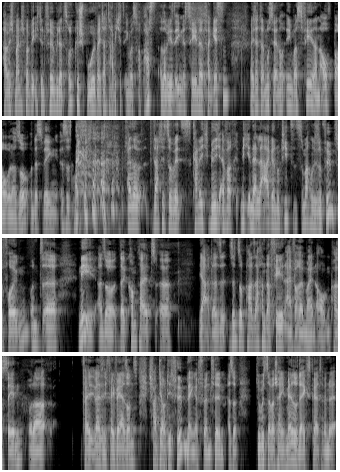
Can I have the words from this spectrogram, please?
habe ich manchmal wirklich den Film wieder zurückgespult, weil ich dachte, habe ich jetzt irgendwas verpasst? Also habe ich jetzt irgendeine Szene vergessen? Weil ich dachte, da muss ja noch irgendwas fehlen an Aufbau oder so. Und deswegen ist es halt nicht, also dachte ich so, jetzt kann ich, bin ich einfach nicht in der Lage, Notizen zu machen und diesem Film zu folgen. Und äh, nee, also da kommt halt, äh, ja, da sind so ein paar Sachen, da fehlen einfach in meinen Augen ein paar Szenen. Oder vielleicht, weiß ich nicht, vielleicht wäre ja sonst, ich fand ja auch die Filmlänge für einen Film. Also du bist da wahrscheinlich mehr so der Experte, wenn du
